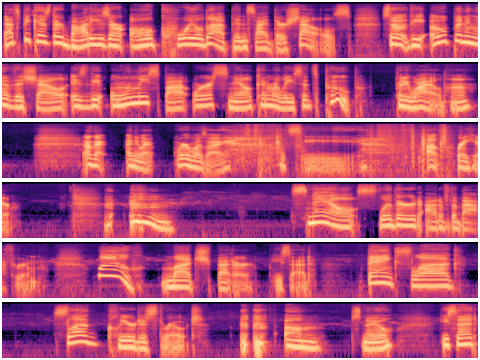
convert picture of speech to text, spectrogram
That's because their bodies are all coiled up inside their shells. So the opening of the shell is the only spot where a snail can release its poop. Pretty wild, huh? Okay, anyway, where was I? Let's see. Oh, right here. Snail slithered out of the bathroom. Woo, much better, he said. Thanks, Slug. Slug cleared his throat. um, Snail, he said,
